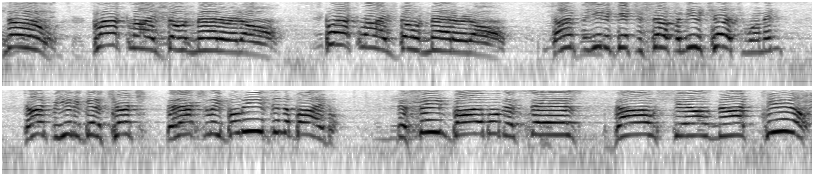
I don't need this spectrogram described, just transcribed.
No. Black lives don't matter at all. Black lives don't matter at all. Time for you to get yourself a new church, woman. Time for you to get a church that actually believes in the Bible. The same Bible that says, Thou shalt not kill.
